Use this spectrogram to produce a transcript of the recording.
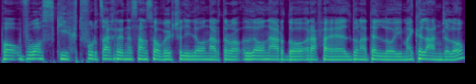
po włoskich twórcach renesansowych, czyli Leonardo, Leonardo, Rafael, Donatello i Michelangelo,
